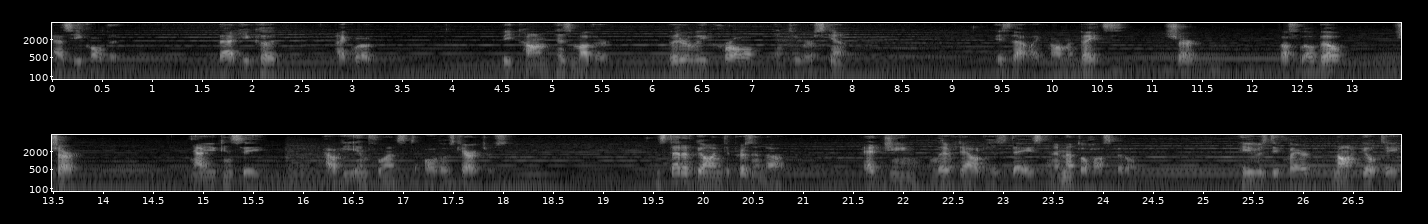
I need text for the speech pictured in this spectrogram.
as he called it, that he could, I quote, become his mother, literally crawl into her skin. Is that like Norman Bates? Sure. Buffalo Bill? Sure. Now you can see how he influenced all those characters. Instead of going to prison, though, Ed Gein lived out his days in a mental hospital. He was declared not guilty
